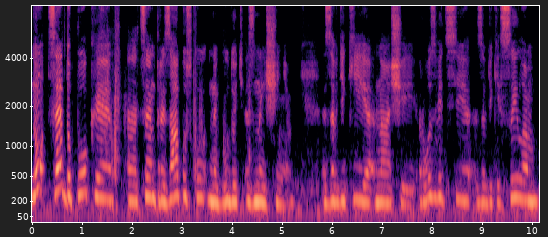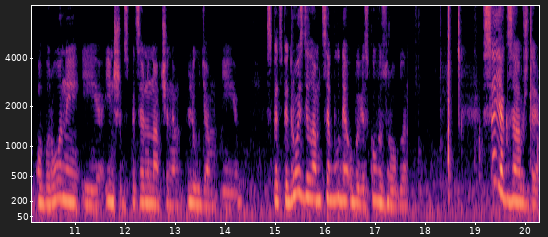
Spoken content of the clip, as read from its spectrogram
Ну, це допоки е, центри запуску не будуть знищені. Завдяки нашій розвідці, завдяки силам оборони і іншим спеціально навченим людям і спецпідрозділам, це буде обов'язково зроблено. Все як завжди.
